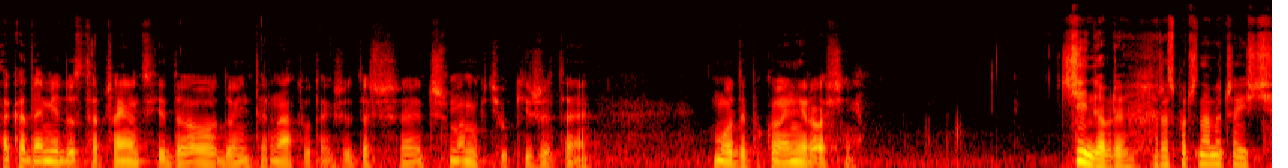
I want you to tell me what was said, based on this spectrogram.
Akademię, dostarczając je do, do internatu. Także też e, trzymamy kciuki, że te młode pokolenie rośnie. Dzień dobry. Rozpoczynamy część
